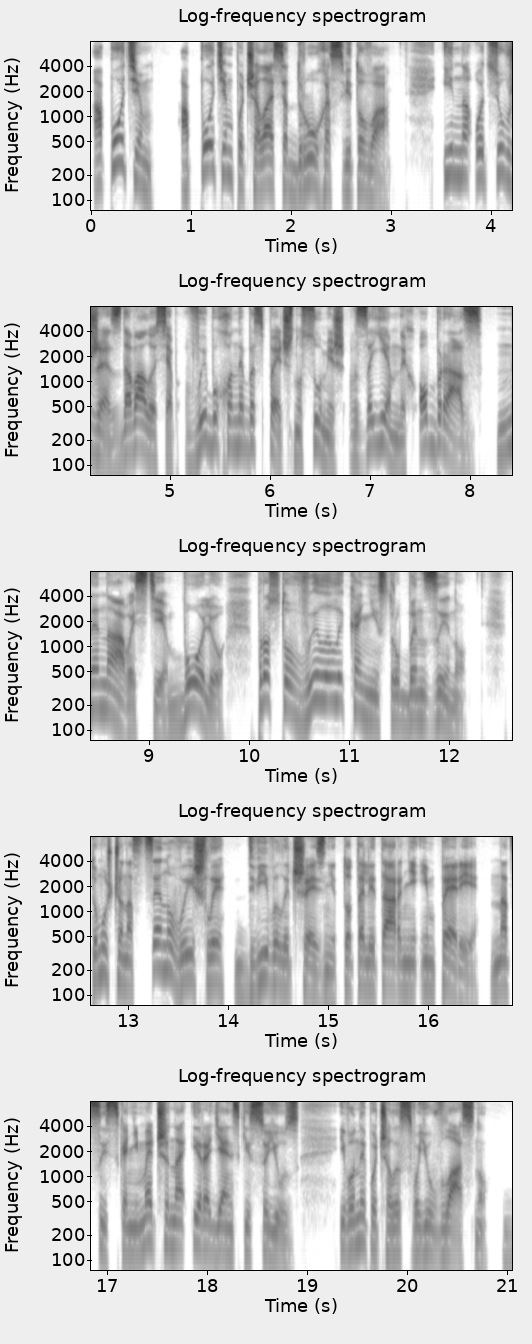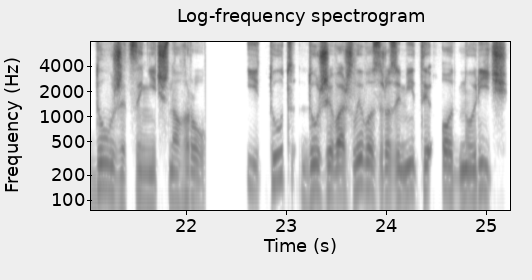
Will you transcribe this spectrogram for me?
А потім, а потім почалася Друга світова. І на оцю вже, здавалося б, вибухонебезпечну суміш взаємних образ, ненависті, болю просто вилили каністру бензину. Тому що на сцену вийшли дві величезні тоталітарні імперії нацистська Німеччина і Радянський Союз, і вони почали свою власну, дуже цинічну гру. І тут дуже важливо зрозуміти одну річ:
